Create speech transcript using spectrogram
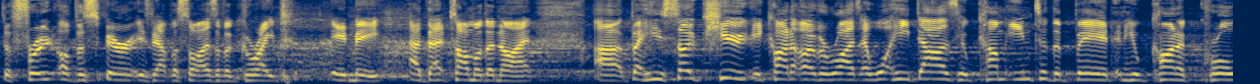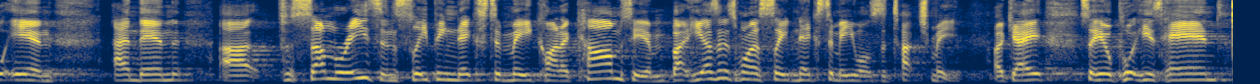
The fruit of the Spirit is about the size of a grape in me at that time of the night. Uh, but he's so cute, it kind of overrides. And what he does, he'll come into the bed and he'll kind of crawl in. And then, uh, for some reason, sleeping next to me kind of calms him. But he doesn't just want to sleep next to me, he wants to touch me. Okay? So he'll put his hand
